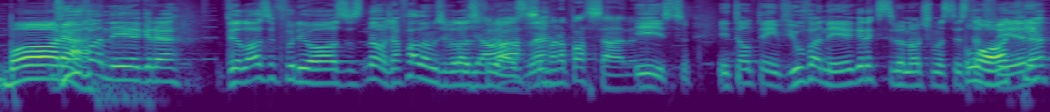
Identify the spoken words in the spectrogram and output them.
Bora! Viúva Negra, Velozes e Furiosos. Não, já falamos de Velozes e Furiosos, né? semana passada. Isso. Então tem Viúva Negra, que estreou na última sexta-feira.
